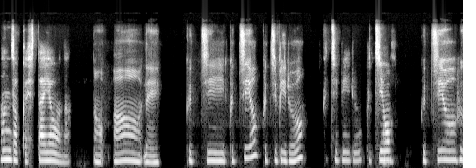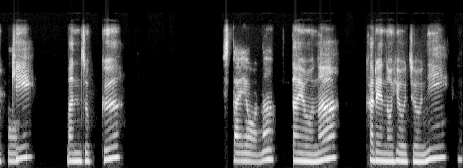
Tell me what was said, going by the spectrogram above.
만족したような 어, 아, 네. 그치, 그치요? 그치비루어? 唇口を 어, 그치요 후키 만족그 したような 따요나 카레노 효조니 うん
